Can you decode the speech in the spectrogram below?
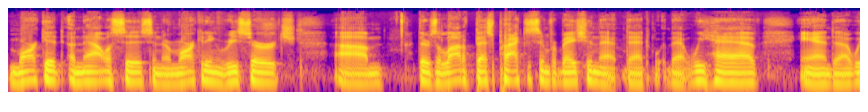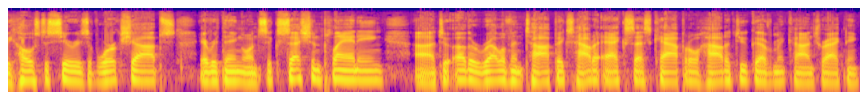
market analysis and their marketing research. Um, there's a lot of best practice information that that that we have, and uh, we host a series of workshops, everything on succession planning uh, to other relevant topics, how to access capital, how to do government contracting.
